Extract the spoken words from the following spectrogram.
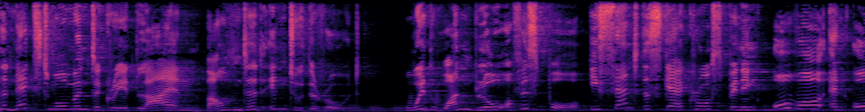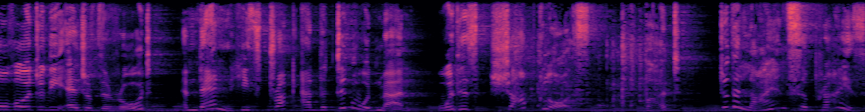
And the next moment, a great lion bounded into the road. With one blow of his paw, he sent the scarecrow spinning over and over to the edge of the road, and then he struck at the Tin Woodman with his sharp claws. But to the lion's surprise,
